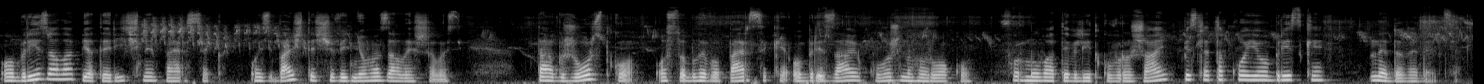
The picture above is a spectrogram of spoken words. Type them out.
обрізала п'ятирічний персик. Ось бачите, що від нього залишилось. Так жорстко, особливо персики, обрізаю кожного року. Формувати влітку врожай після такої обрізки не доведеться.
